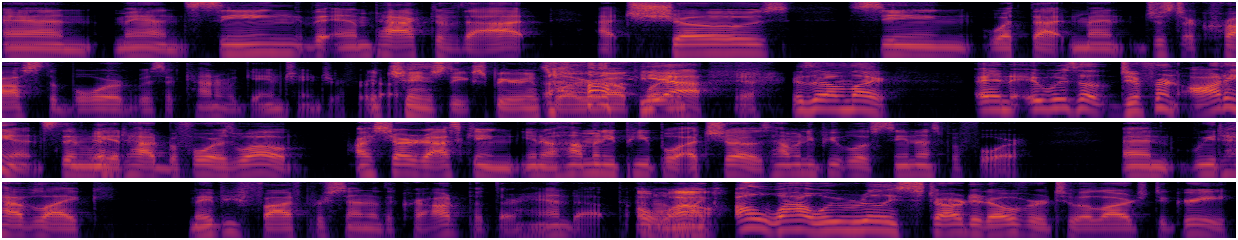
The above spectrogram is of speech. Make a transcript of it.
And man, seeing the impact of that at shows, seeing what that meant just across the board was a kind of a game changer for It us. changed the experience while you're out playing. Yeah. yeah. Because I'm like, and it was a different audience than we Yeah. had had before as well. I started asking, you know, how many people at shows, how many people have seen us before? And we'd have like maybe 5% of the crowd put their hand up. Oh, I'm wow. like, oh, wow. We really started over to a large degree.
